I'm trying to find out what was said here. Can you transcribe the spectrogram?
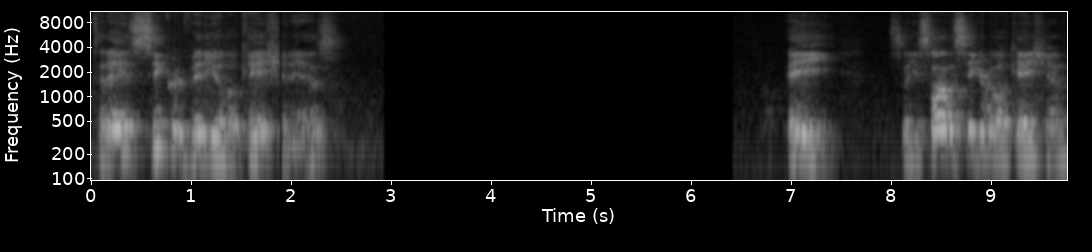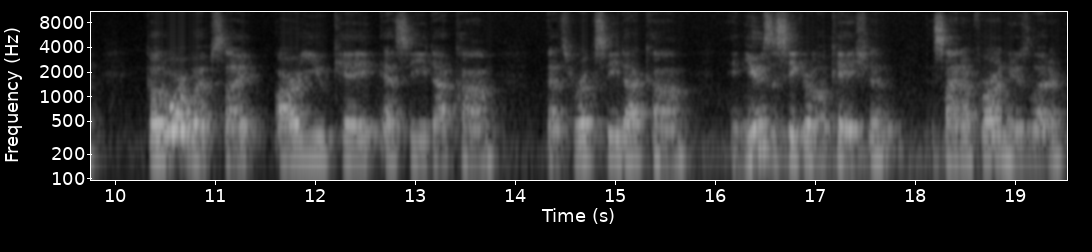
Today's secret video location is Hey, so you saw the secret location go to our website, rukse.com, that's rooksea.com, and use the secret location to sign up for our newsletter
